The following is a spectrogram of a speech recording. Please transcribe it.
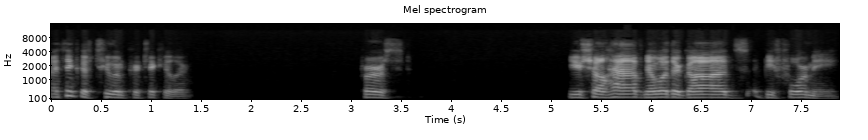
I think of two in particular. First, you shall have no other gods before me.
